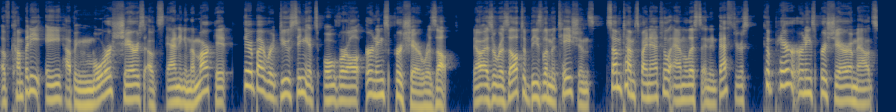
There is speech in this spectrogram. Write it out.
of company A having more shares outstanding in the market, thereby reducing its overall earnings per share result. Now, as a result of these limitations, sometimes financial analysts and investors compare earnings per share amounts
